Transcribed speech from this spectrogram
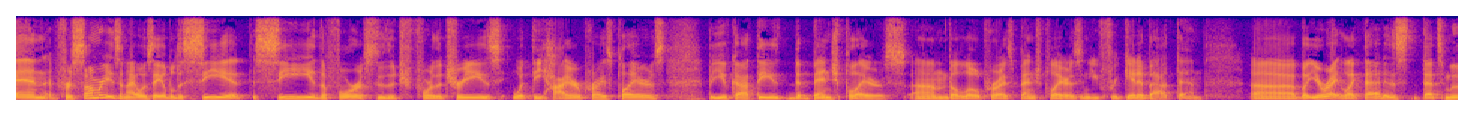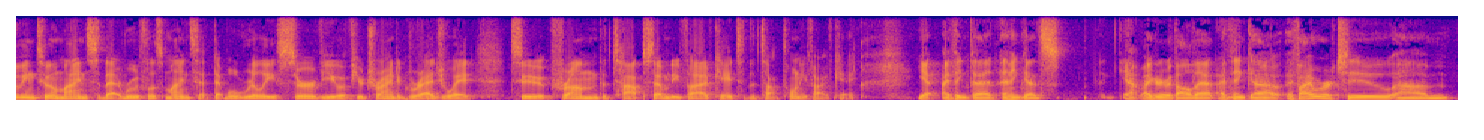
And for some reason, I was able to see it, see the forest through the for the trees with the higher price players. But you've got the the bench players, um, the low price bench players, and you forget about them. Uh, but you're right. Like that is that's moving to a mindset, that ruthless mindset that will really serve you if you're trying to graduate to from the top 75k to the top 25k. Yeah, I think that I think that's yeah, I agree with all that. I think uh, if I were to um,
